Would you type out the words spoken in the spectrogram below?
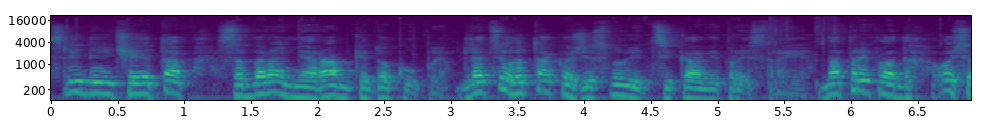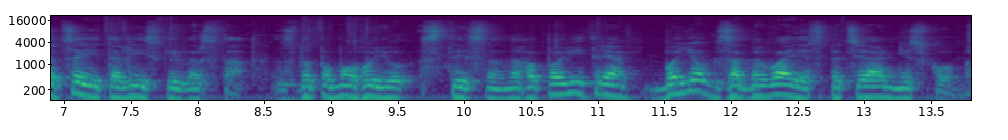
Слідуючий етап собирання рамки докупи. Для цього також існують цікаві пристрої. Наприклад, ось оцей італійський верстат. З допомогою стисненого повітря бойок забиває спеціальні скоби.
